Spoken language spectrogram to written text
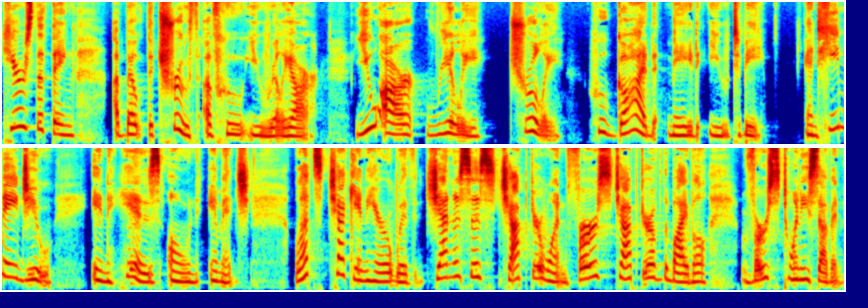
Here's the thing about the truth of who you really are you are really, truly who God made you to be. And He made you in his own image. Let's check in here with Genesis chapter 1, first chapter of the Bible, verse 27.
